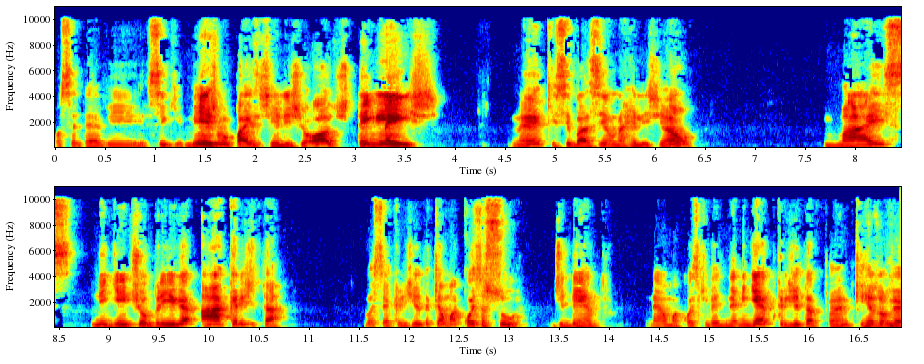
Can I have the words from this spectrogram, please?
você deve seguir. Mesmo países religiosos têm leis né, que se baseiam na religião, mas ninguém te obriga a acreditar. Você acredita que é uma coisa sua, de dentro. Né? Uma coisa que vem. Ninguém acredita, que resolveu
